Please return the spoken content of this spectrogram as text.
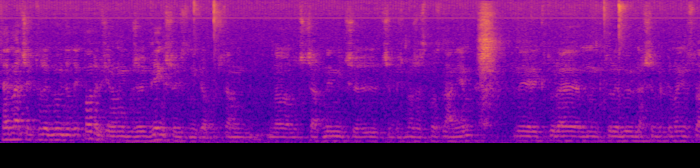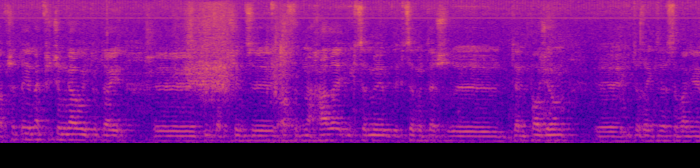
te mecze, które były do tej pory w Zielonej Górze, większość z nich, oprócz tam no, z Czarnymi, czy, czy być może z Poznaniem, y, które, które były w naszym wykonaniu słabsze, to jednak przyciągały tutaj y, kilka tysięcy osób na halę i chcemy, chcemy też y, ten poziom i to zainteresowanie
